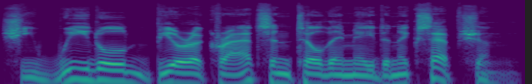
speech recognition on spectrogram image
she wheedled bureaucrats until they made an exception.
